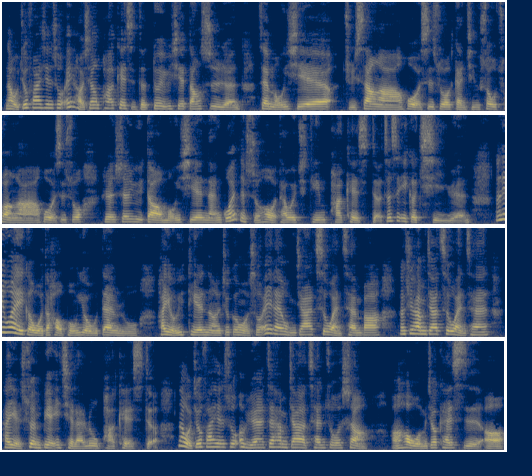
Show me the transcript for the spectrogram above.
那我就发现说，哎，好像 podcast 对于一些当事人在某一些沮丧啊，或者是说感情受创啊，或者是说人生遇到某一些难关的时候，他会去听 podcast，这是一个起源。那另外一个，我的好朋友吴淡如，他有一天。天呢，就跟我说，哎，来我们家吃晚餐吧。那去他们家吃晚餐，他也顺便一起来录 podcast。那我就发现说，哦，原来在他们家的餐桌上，然后我们就开始呃。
